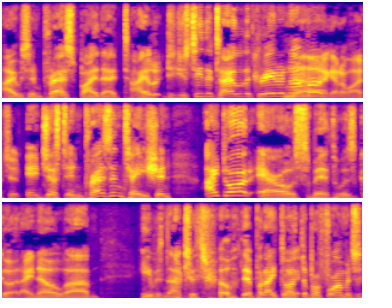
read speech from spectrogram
I was impressed by that Tyler. Did you see the Tyler the Creator No. I got to watch it. It just in presentation, I thought Aerosmith was good. I know um, he was not too thrilled with it, but I thought the performance,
